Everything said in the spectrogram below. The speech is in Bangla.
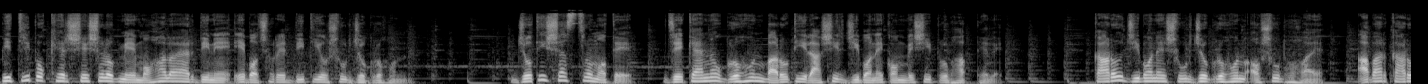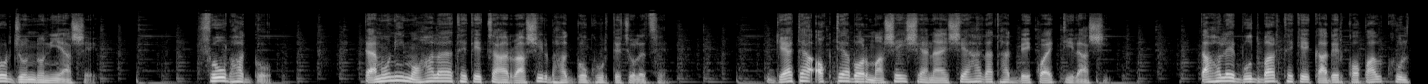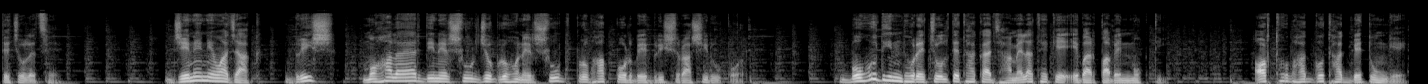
পিতৃপক্ষের শেষলগ্নে মহালয়ার দিনে এ বছরের দ্বিতীয় সূর্যগ্রহণ। জ্যোতিষশাস্ত্র মতে, যে কেন গ্রহণ বারোটি রাশির জীবনে কমবেশি প্রভাব ফেলে। কারও জীবনে সূর্যগ্রহণ অশুভ হয়, আবার কারোর জন্য নিয়ে আসে। সৌভাগ্য। তেমনই মহালয়া থেকে চার রাশির ভাগ্য ঘুরতে চলেছে। গ্যাটা অক্টোবর মাসেই সেনায় শেহাগা থাকবে কয়েকটি রাশি। তাহলে বুধবার থেকে কাদের কপাল খুলতে চলেছে। জেনে নেওয়া যাক, বৃষ মহালয়ার দিনের সূর্যগ্রহণের শুভ প্রভাব পড়বে বৃষ রাশির উপর। বহুদিন ধরে চলতে থাকা ঝামেলা থেকে এবার পাবেন মুক্তি। অর্থভাগ্য থাকবে তুঙ্গে।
